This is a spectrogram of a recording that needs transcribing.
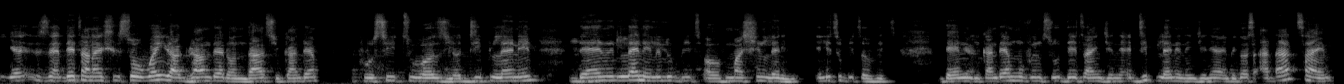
Yes, and data analysis. So when you are grounded on that, you can then proceed towards your deep learning, mm-hmm. then learn a little bit of machine learning, a little bit of it. Then Yeah. you can then move into data engineer, deep learning engineering, because at that time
